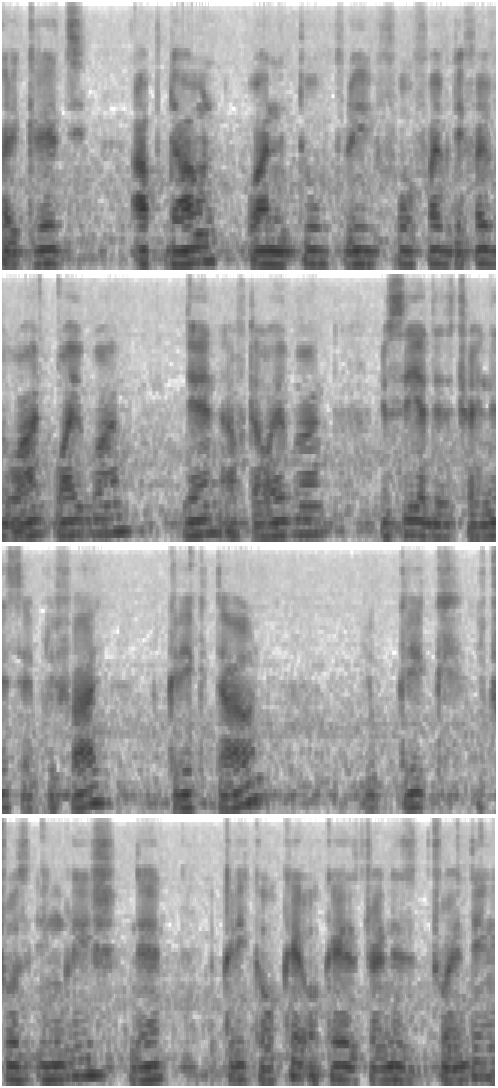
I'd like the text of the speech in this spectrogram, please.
calculate up down one two three four five the five one y one then after y one you see here the chinese simplify click down you click you choose english then you click ok ok the chinese trending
